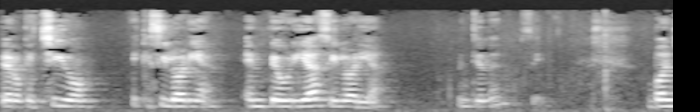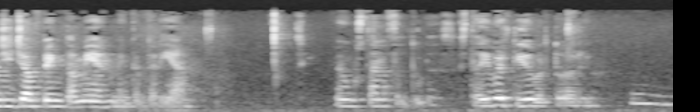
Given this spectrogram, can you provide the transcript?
Pero qué chido. Y que sí lo haría. En teoría sí lo haría. ¿Me entienden? Sí. Bungee jumping también me encantaría. Sí, me gustan las alturas. Está divertido ver todo arriba. Uh.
